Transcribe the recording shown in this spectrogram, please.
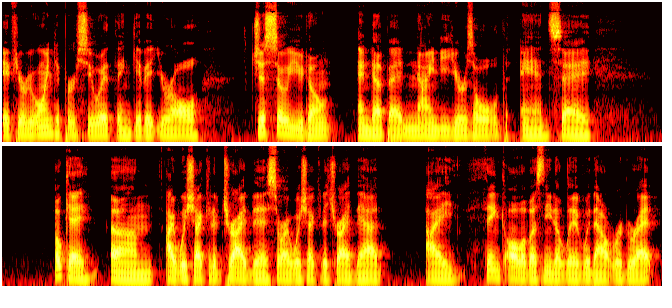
if you're going to pursue it, then give it your all, just so you don't end up at 90 years old and say, okay, um, I wish I could have tried this or I wish I could have tried that. I think all of us need to live without regret.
